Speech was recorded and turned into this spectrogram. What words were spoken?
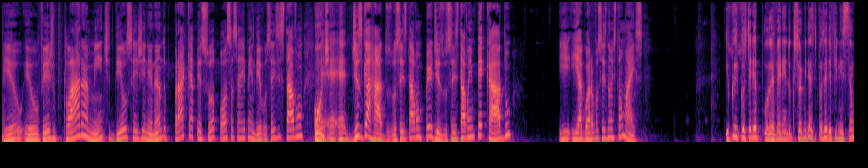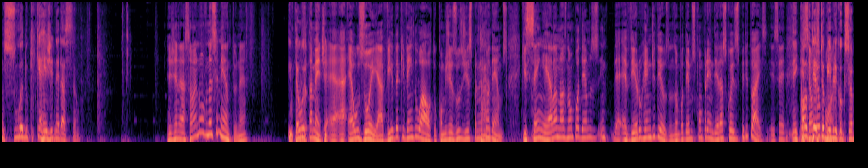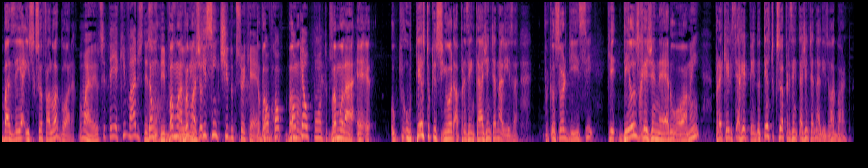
Eu, eu vejo claramente Deus regenerando para que a pessoa possa se arrepender. Vocês estavam Onde? é, é, é, desgarrados, vocês estavam perdidos, vocês estavam em pecado e, e agora vocês não estão mais. E eu gostaria, reverendo, que o senhor me desse depois a definição sua do que é regeneração. Regeneração é novo nascimento, né? Então, eu- Exatamente. É, é, é o Zoe, é a vida que vem do alto, como Jesus disse para Tá. Nicodemos. Que sem ela nós não podemos é, ver o reino de Deus, nós não podemos compreender as coisas espirituais. Esse é, em qual esse é texto bíblico que o senhor baseia isso que o senhor falou agora? Ué, eu citei aqui vários textos Então, bíblicos. vamos lá, Eu- vamos em que sentido que o senhor quer? Então, qual, vamos- qual- qual vamos- que é o ponto que o Vamos senhor lá. é, o, o texto que o senhor apresentar, a gente analisa. Porque o senhor disse que Deus regenera o homem para que ele se arrependa. O texto que o senhor apresentar, a gente analisa. Eu aguardo.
